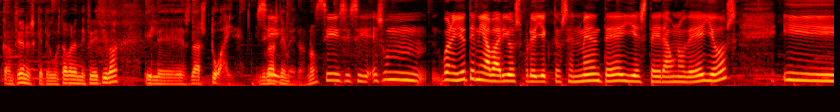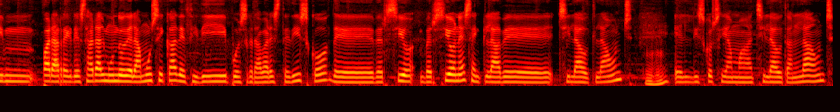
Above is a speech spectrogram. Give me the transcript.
canciones que te gustaban en definitiva, y les das tu aire, ni más ni menos, ¿no? Sí, sí, sí. Es un. Bueno, yo tenía varios proyectos en mente y este era uno de ellos. Y mm, para regresar al mundo de la música decidí pues grabar este disco de versio- versiones en clave Chill Out Lounge. El disco se llama Chill Out and Lounge.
